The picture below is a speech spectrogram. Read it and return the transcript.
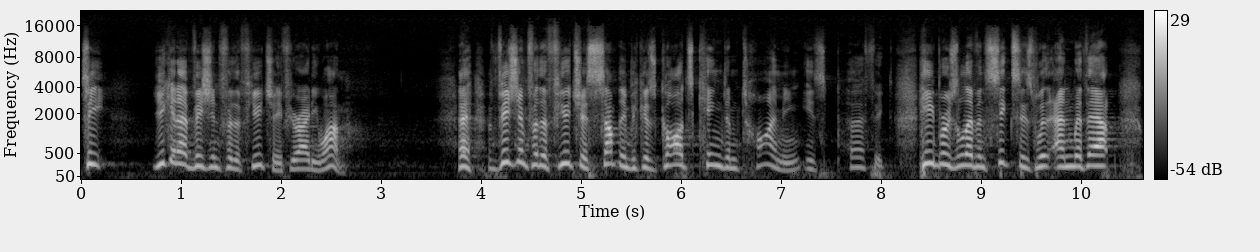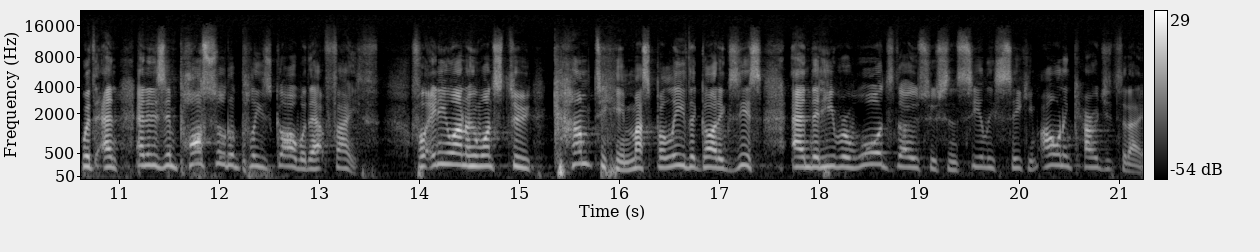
See, You can have vision for the future if you're 81. Uh, vision for the future is something because God's kingdom timing is perfect. Hebrews 11 6 is with, and without with and, and it is impossible to please God without faith. For anyone who wants to come to him must believe that God exists and that he rewards those who sincerely seek him. I want to encourage you today,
